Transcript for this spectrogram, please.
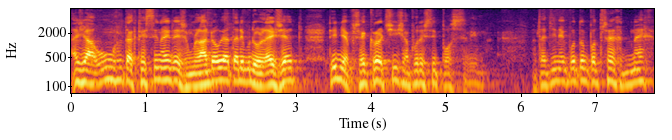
Až já umřu, tak ty si najdeš mladou, já tady budu ležet, ty mě překročíš a půjdeš si po svým. A tatínek potom po třech dnech,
